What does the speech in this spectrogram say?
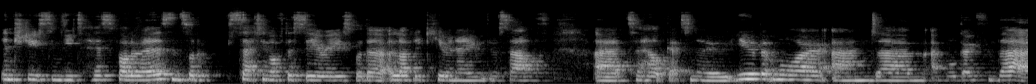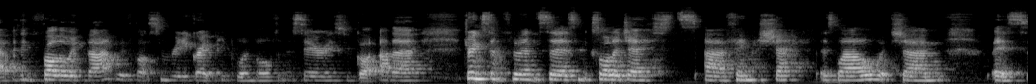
introducing you to his followers and sort of setting off the series with a, a lovely Q and A with yourself uh, to help get to know you a bit more, and um, and we'll go from there. I think following that, we've got some really great people involved in the series. We've got other drinks influencers, mixologists, uh, famous chef as well, which um, it's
